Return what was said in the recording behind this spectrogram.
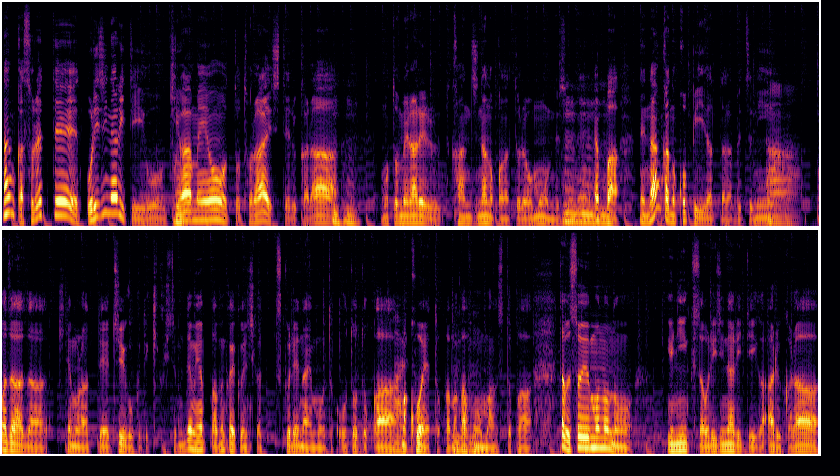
なんかそれってオリジナリティを極めようとトライしてるから、求められる感じなのかなって俺は思うんですよね。うんうんうん、やっぱねなんかのコピーだったら別にわざわざ来てもらって中国で聞く人もでもやっぱ向井君しか作れないものとか音とか、はい、まあ、声とか、まあ、パフォーマンスとか、うんうん、多分そういうもののユニークさオリジナリティがあるから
